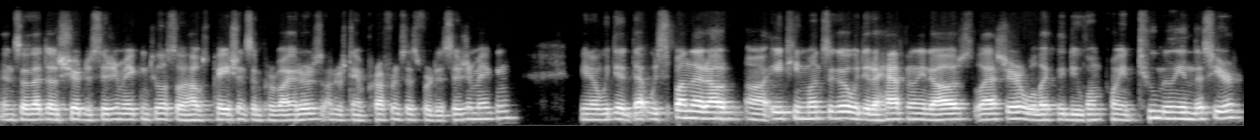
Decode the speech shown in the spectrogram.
and so that does shared decision making tools. So it helps patients and providers understand preferences for decision making you know, we did that, we spun that out uh, 18 months ago. We did a half million dollars last year. We'll likely do 1.2 million this year.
